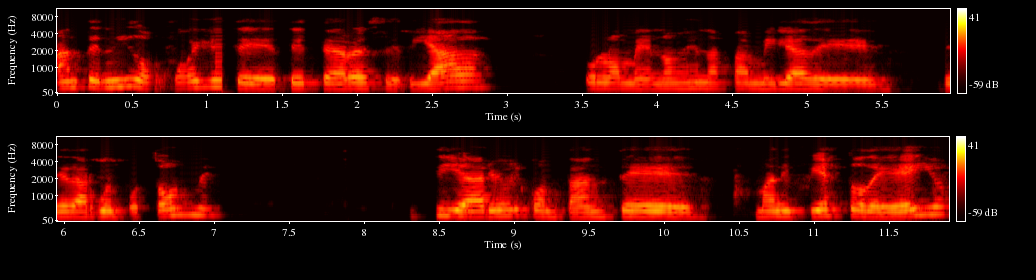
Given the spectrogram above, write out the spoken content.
han tenido pues este, de por lo menos en la familia de, de Darwin Potosme. Diario el constante manifiesto de ellos.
